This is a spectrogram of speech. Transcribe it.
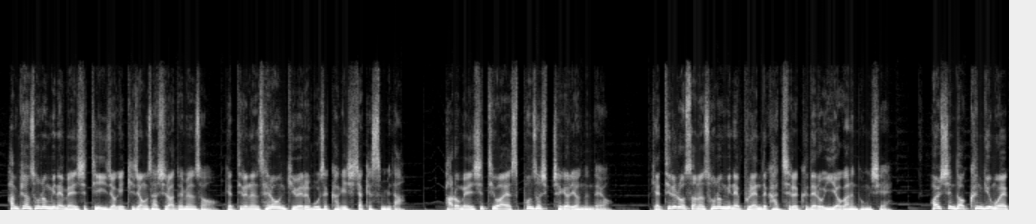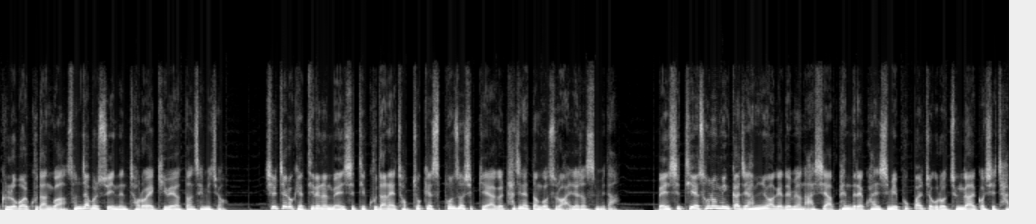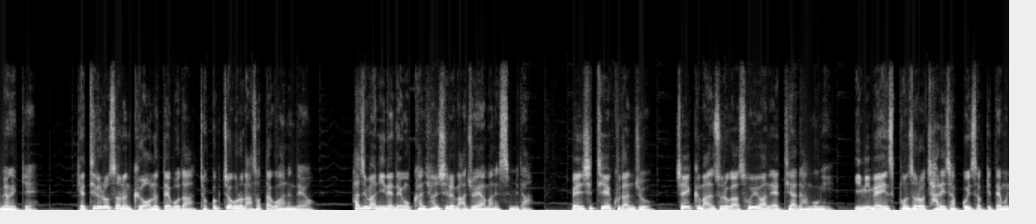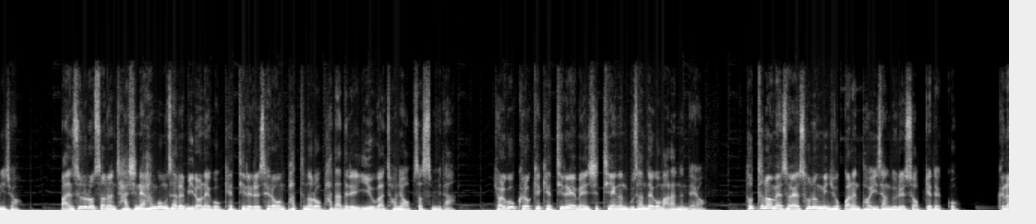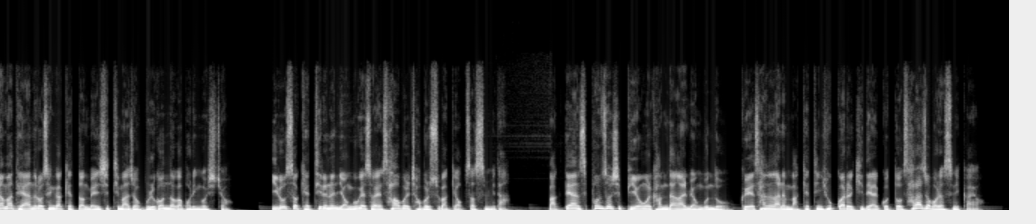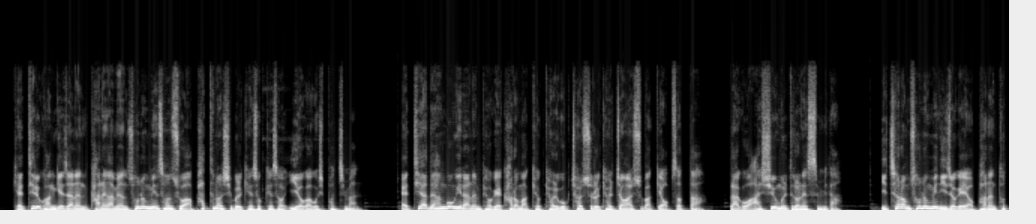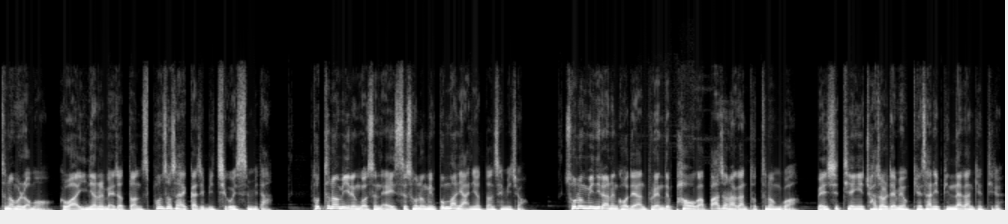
한편 손흥민의 맨시티 이적이 기정사실화되면서 게티르는 새로운 기회를 모색하기 시작했습니다. 바로 맨시티와의 스폰서십 체결이었는데요. 게티르로서는 손흥민의 브랜드 가치를 그대로 이어가는 동시에 훨씬 더 큰 규모의 글로벌 구단과 손잡을 수 있는 절호의 기회였던 셈이죠. 실제로 게티르는 맨시티 구단에 접촉해 스폰서십 계약을 타진했던 것으로 알려졌습니다. 맨시티에 손흥민까지 합류하게 되면 아시아 팬들의 관심이 폭발적으로 증가할 것이 자명했기에 게티르로서는 그 어느 때보다 적극적으로 나섰다고 하는데요. 하지만 이내 냉혹한 현실을 마주해야만 했습니다. 맨시티의 구단주 셰이크 만수르가 소유한 에티하드 항공이 이미 메인 스폰서로 자리 잡고 있었기 때문이죠. 만수르로서는 자신의 항공사를 밀어내고 게티르를 새로운 파트너로 받아들일 이유가 전혀 없었습니다. 결국 그렇게 게티르의 맨시티행은 무산되고 말았는데요. 토트넘에서의 손흥민 효과는 더 이상 누릴 수 없게 됐고 그나마 대안으로 생각했던 맨시티마저 물 건너가 버린 것이죠. 이로써 게티르는 영국에서의 사업을 접을 수밖에 없었습니다. 막대한 스폰서십 비용을 감당할 명분도 그에 상응하는 마케팅 효과를 기대할 곳도 사라져버렸으니까요. 게티르 관계자는 가능하면 손흥민 선수와 파트너십을 계속해서 이어가고 싶었지만 에티하드 항공이라는 벽에 가로막혀 결국 철수를 결정할 수밖에 없었다. 라고 아쉬움을 드러냈습니다. 이처럼 손흥민 이적의 여파는 토트넘을 넘어 그와 인연을 맺었던 스폰서사에까지 미치고 있습니다. 토트넘이 잃은 것은 에이스 손흥민뿐만이 아니었던 셈이죠. 손흥민이라는 거대한 브랜드 파워가 빠져나간 토트넘과 맨시티행이 좌절되며 계산이 빗나간 게티르.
